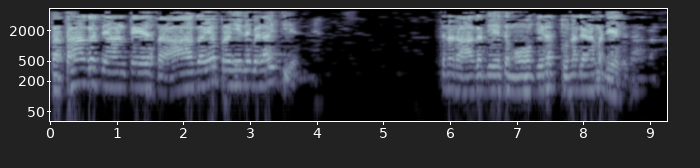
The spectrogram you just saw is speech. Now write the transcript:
තථාගතයන්ට රාගය ප්‍රහීන වෙලයි තියෙන්නේ. එතන රාග දේශ මොහ කියන තුන ගැනම දේශනා කරනවා.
